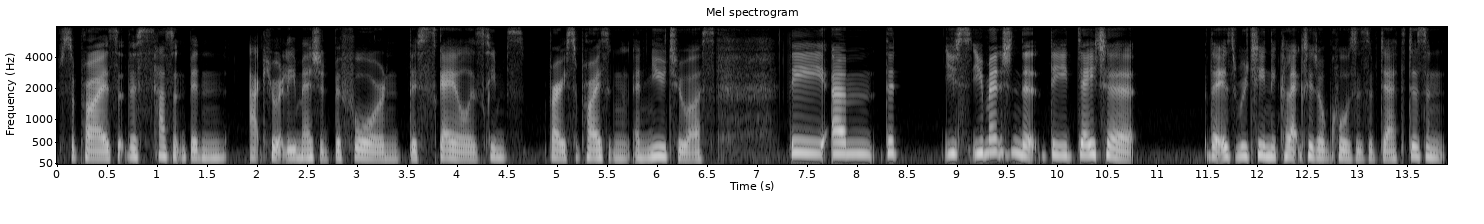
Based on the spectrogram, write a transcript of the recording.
surprise that this hasn't been accurately measured before, and this scale is, seems very surprising and new to us. The um the you you mentioned that the data that is routinely collected on causes of death doesn't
